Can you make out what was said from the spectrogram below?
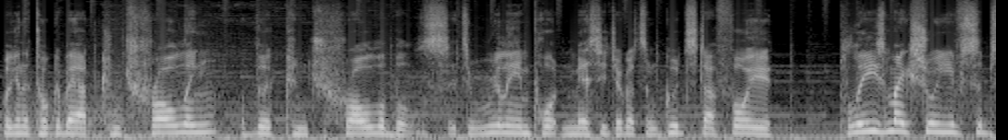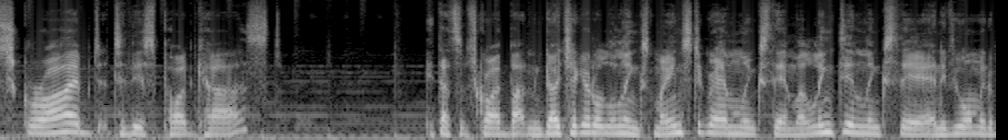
We're going to talk about controlling the controllables. It's a really important message. I've got some good stuff for you. Please make sure you've subscribed to this podcast. Hit that subscribe button. Go check out all the links. My Instagram links there, my LinkedIn links there. And if you want me to,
